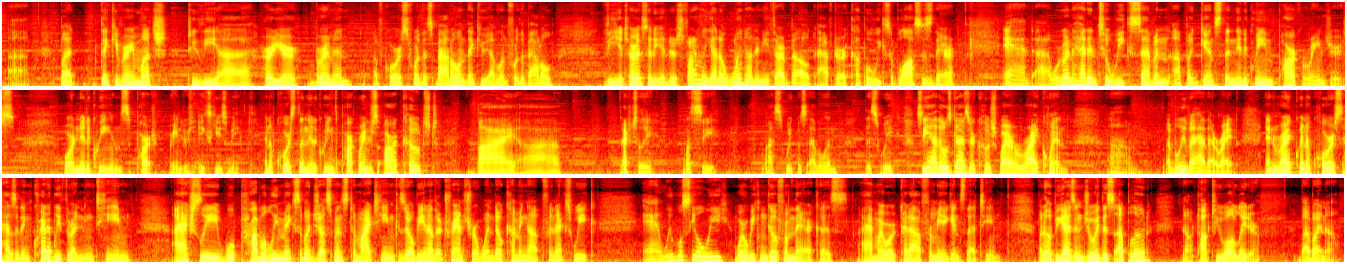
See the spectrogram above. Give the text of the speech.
Uh, but thank you very much to the uh, Herdier Bremen, of course, for this battle, and thank you, Evelyn, for the battle. The Eterna City Enders finally got a win underneath our belt after a couple weeks of losses there. And uh, we're going to head into week 7 up against the Nidoqueen Park Rangers. Or Nidoqueen's Park Rangers, excuse me. And of course, the Nidoqueen's Park Rangers are coached by, uh, actually, let's see. Last week was Evelyn, this week. So yeah, those guys are coached by Ryquin. Um, I believe I had that right. And Ryquin, of course, has an incredibly threatening team. I actually will probably make some adjustments to my team because there will be another transfer window coming up for next week. And we will see where we, where we can go from there because I have my work cut out for me against that team. But I hope you guys enjoyed this upload, and I'll talk to you all later. Bye-bye now.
